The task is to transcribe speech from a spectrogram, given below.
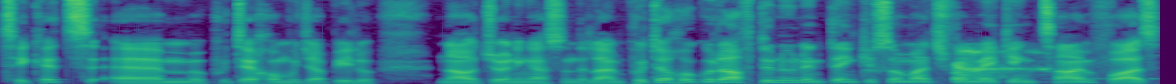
tickets. Um, Phuthego Mojapelo now joining us on the line. Phuthego, good afternoon and thank you so much for making time for us.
